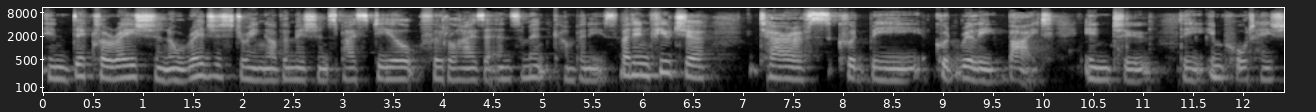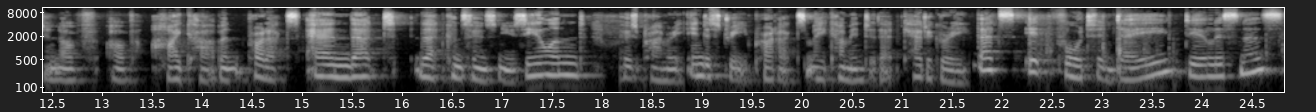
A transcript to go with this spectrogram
in declaration or registering of emissions by steel, fertilizer, and cement companies. But in future, tariffs could be could really bite into the importation of, of high carbon products. And that that concerns New Zealand, whose primary industry products may come into that category. That's it for today, dear listeners.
